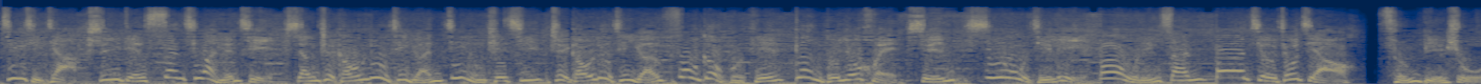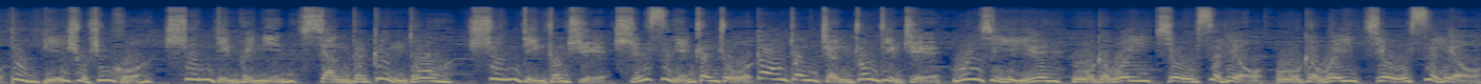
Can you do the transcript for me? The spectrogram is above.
惊喜价十一点三七万元起，享至高六千元金融贴息，至高六千元复购补贴，更多优惠，寻西物吉利八五零三八九九九。从别墅到别墅生活，山顶为您想的更多。山顶装饰十四年专注高端整装定制，微信预约五个 V 九四六五个 V 九四六，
